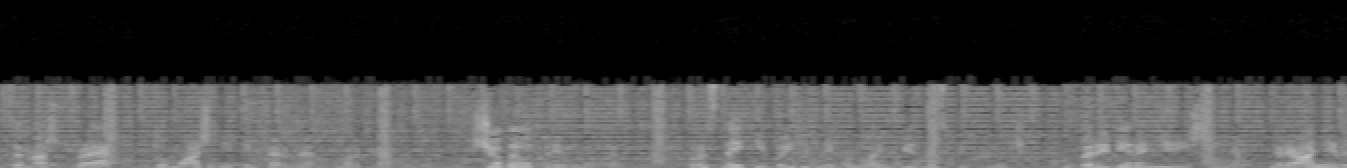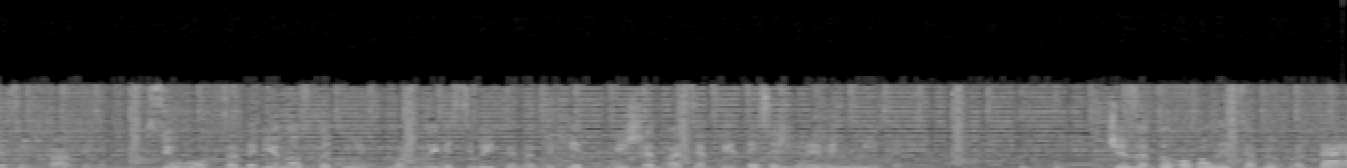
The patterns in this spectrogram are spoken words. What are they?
і це наш проект Домашній інтернет-маркетинг. Що ви отримуєте? Простий і вигідний онлайн-бізнес під ключ, перевірені рішення, реальні результати. Всього за 90 днів можливість вийти на дохід більше 20 тисяч гривень місяць. Чи задумувалися ви про те,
